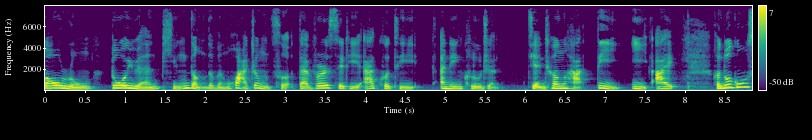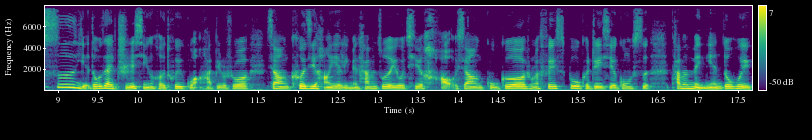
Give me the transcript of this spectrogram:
包容、多元、平等的文化政策 （Diversity, Equity and Inclusion），简称哈 DEI。很多公司也都在执行和推广哈，比如说像科技行业里面，他们做的尤其好，像谷歌、什么 Facebook 这些公司，他们每年都会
